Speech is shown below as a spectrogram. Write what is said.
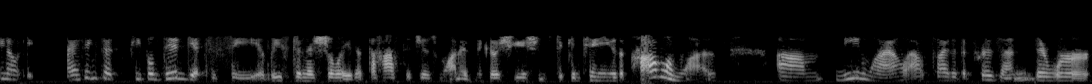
you know, I think that people did get to see, at least initially, that the hostages wanted negotiations to continue. The problem was, um, meanwhile, outside of the prison, there were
